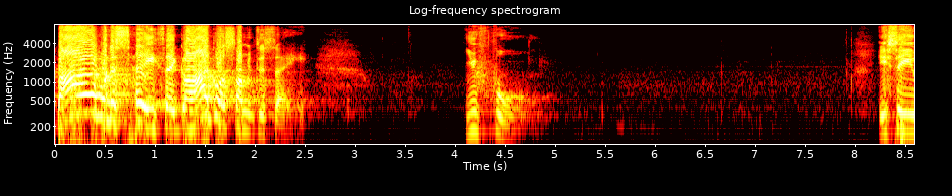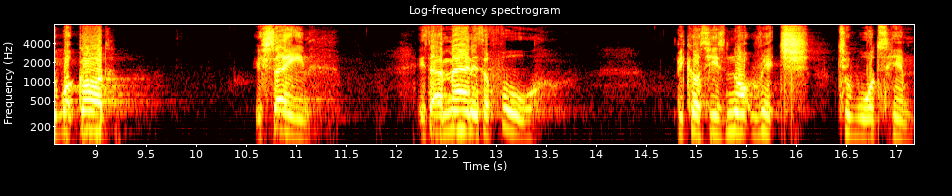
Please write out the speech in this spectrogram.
But I want to say, say, God, I've got something to say. You fool. You see, what God is saying is that a man is a fool because he's not rich towards him.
